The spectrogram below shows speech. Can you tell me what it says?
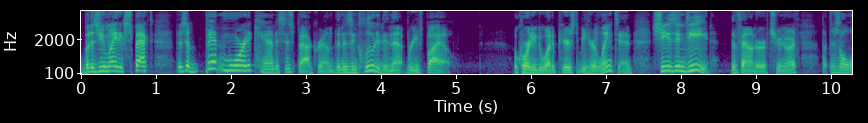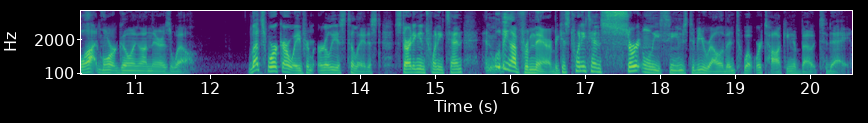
But as you might expect, there's a bit more to Candice's background than is included in that brief bio. According to what appears to be her LinkedIn, she is indeed the founder of True North, but there's a lot more going on there as well. Let's work our way from earliest to latest, starting in 2010 and moving up from there, because 2010 certainly seems to be relevant to what we're talking about today.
